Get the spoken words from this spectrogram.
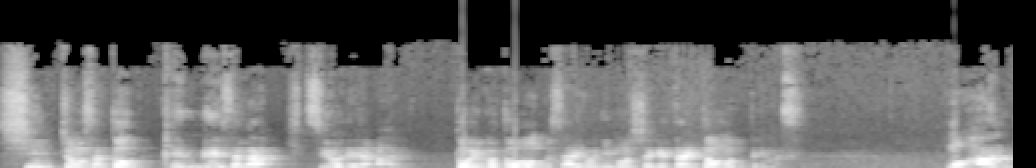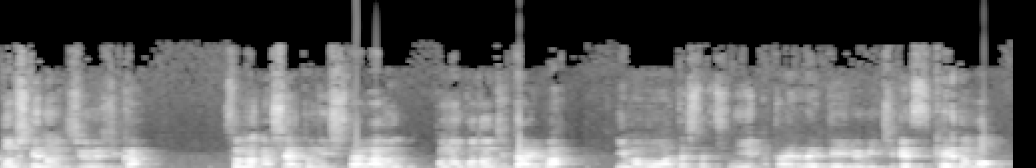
慎重さと賢明さが必要である。ということを最後に申し上げたいと思っています。模範としての十字架その足跡に従うこのこと自体は今も私たちに与えられている道ですけれども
